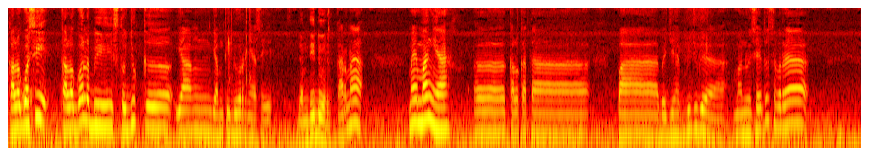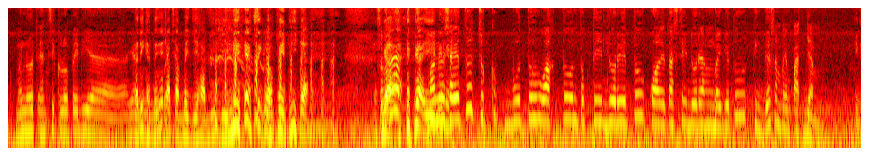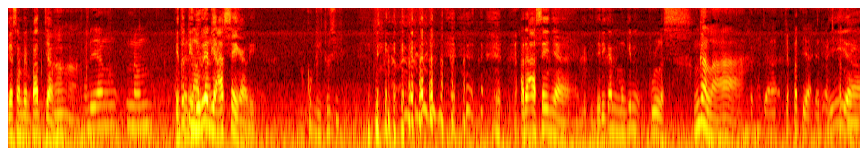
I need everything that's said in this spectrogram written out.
Kalau gue sih, kalau gue lebih setuju ke yang jam tidurnya sih. jam tidur Karena memang ya eh, kalau kata Pak B.J. Habibie juga manusia itu sebenarnya menurut ensiklopedia yang tadi katanya kata B.J. Habibie ini ensiklopedia sebenarnya ini manusia itu cukup butuh waktu untuk tidur itu kualitas tidur yang baik itu 3 sampai 4 jam. 3 sampai 4 jam Heeh. ada yang enam itu sampai tidurnya di delapan. AC kali Kok gitu sih? ada AC-nya gitu jadi kan mungkin pules Enggak lah. Cepet ya jadi cepet nih.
